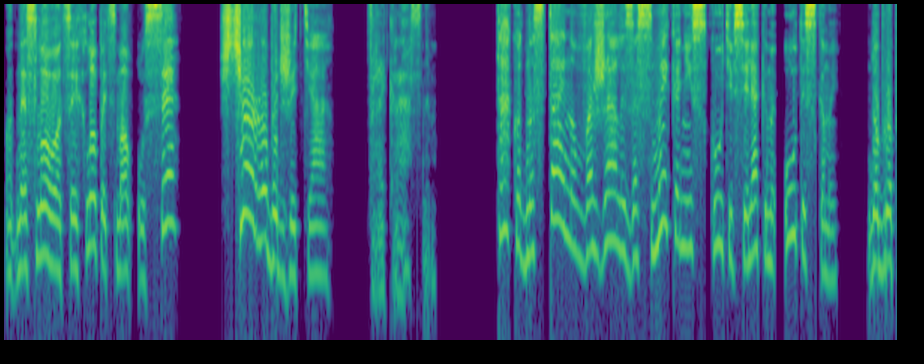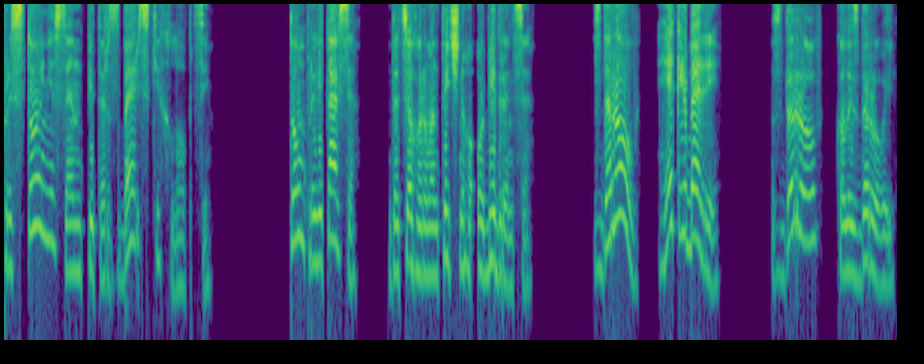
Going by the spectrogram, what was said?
Одне слово, цей хлопець мав усе, що робить життя прекрасним. Так одностайно вважали засмикані й скуті всілякими утисками добропристойні сен-пітерсберські хлопці. Том привітався до цього романтичного обідранця. Здоров, Гекліберрі. Здоров, коли здоровий.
